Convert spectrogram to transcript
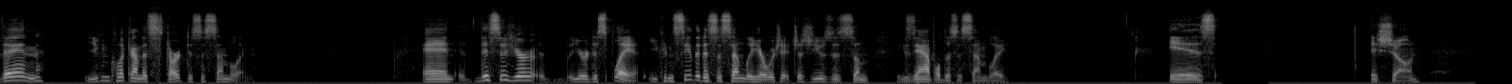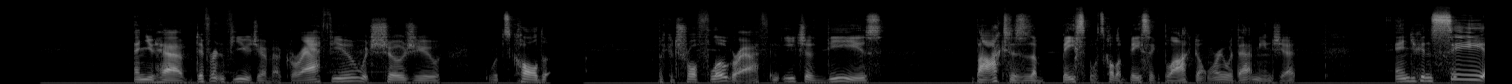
then you can click on the Start Disassembling. And this is your your display. You can see the disassembly here, which it just uses some example disassembly, is is shown. And you have different views. You have a graph view, which shows you what's called the control flow graph. And each of these boxes is a base, what's called a basic block. Don't worry what that means yet. And you can see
